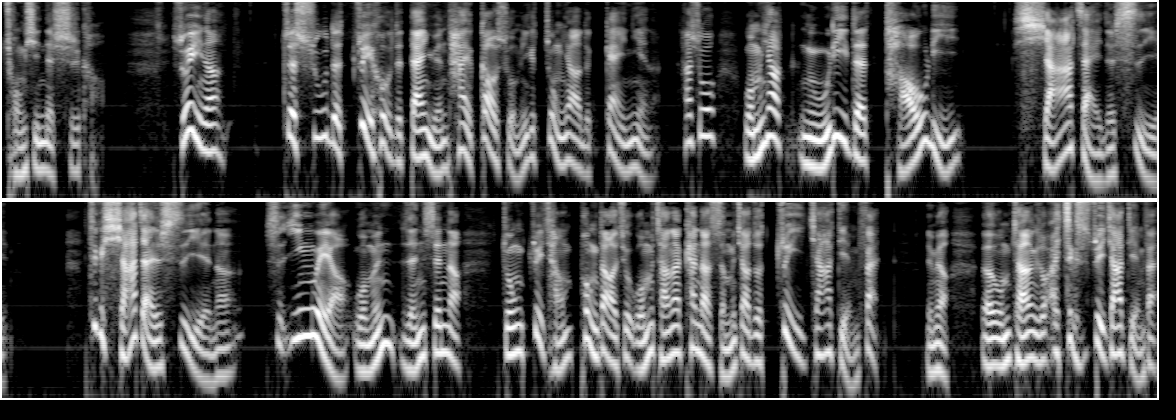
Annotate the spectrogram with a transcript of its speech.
重新的思考。所以呢，这书的最后的单元，他也告诉我们一个重要的概念了。他说，我们要努力的逃离狭窄的视野。这个狭窄的视野呢，是因为啊，我们人生呢中最常碰到，就我们常常看到什么叫做最佳典范。有没有？呃，我们常常说，哎，这个是最佳典范。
